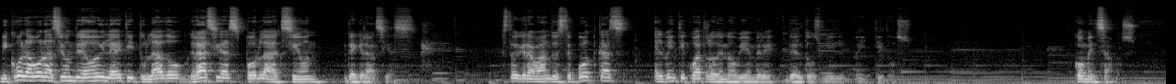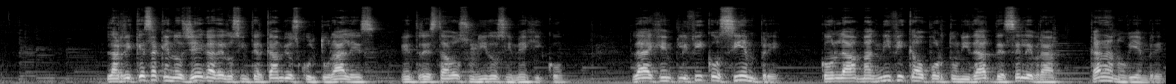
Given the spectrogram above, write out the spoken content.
Mi colaboración de hoy la he titulado Gracias por la acción de gracias. Estoy grabando este podcast el 24 de noviembre del 2022. Comenzamos. La riqueza que nos llega de los intercambios culturales entre Estados Unidos y México la ejemplifico siempre con la magnífica oportunidad de celebrar cada noviembre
